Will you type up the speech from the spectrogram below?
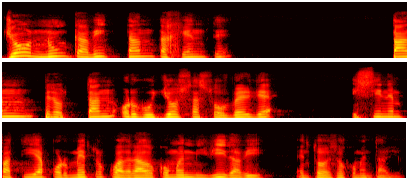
Yo nunca vi tanta gente tan, pero tan orgullosa, soberbia y sin empatía por metro cuadrado como en mi vida vi en todos esos comentarios.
